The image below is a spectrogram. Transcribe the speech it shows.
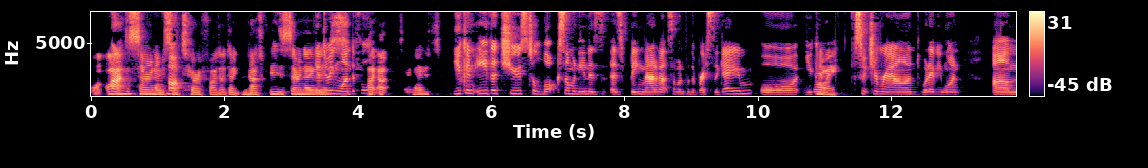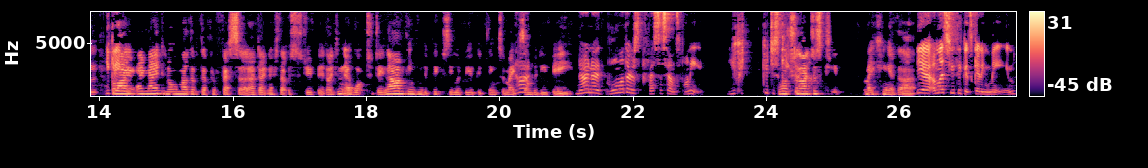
Well, I'm the Cerenovus. Oh. I'm terrified. I don't know how to be the Cerenovus. You're doing wonderful. I, I, Cerenovus. You can either choose to lock someone in as as being mad about someone for the rest of the game, or you can Right. switch around, whatever you want. Um, you can. Well, I, I made an all mother of the professor. I don't know if that was stupid. I didn't know what to do. Now I'm thinking that Pixie would be a good thing to make No. somebody be. No, no, Loremother as Professor sounds funny. You could could just Well, keep should I that. just keep making it that? Yeah, unless you think it's getting mean,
